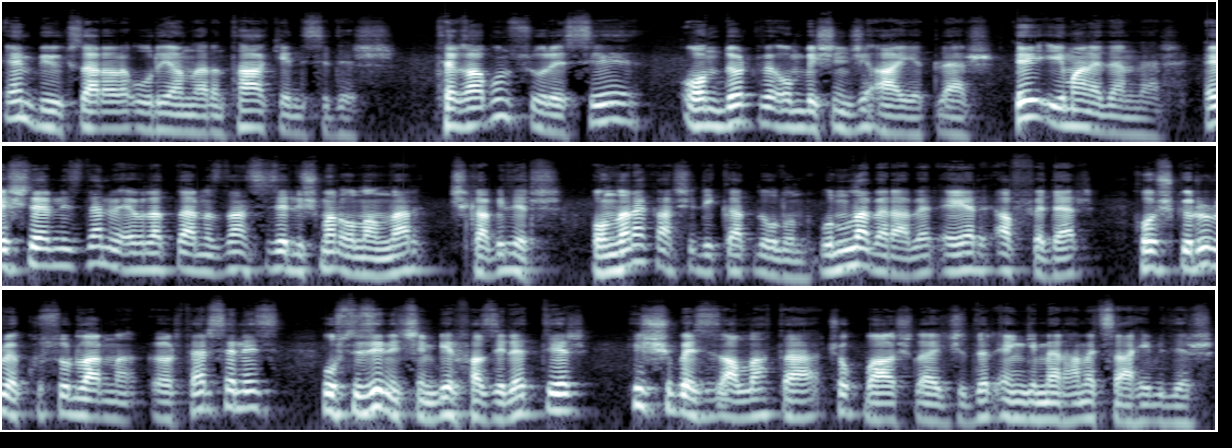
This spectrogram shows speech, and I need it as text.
en büyük zarara uğrayanların ta kendisidir. Tegabun suresi 14 ve 15. ayetler. Ey iman edenler! Eşlerinizden ve evlatlarınızdan size düşman olanlar çıkabilir. Onlara karşı dikkatli olun. Bununla beraber eğer affeder, hoşgörür ve kusurlarını örterseniz bu sizin için bir fazilettir. Hiç şüphesiz Allah da çok bağışlayıcıdır, engin merhamet sahibidir.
